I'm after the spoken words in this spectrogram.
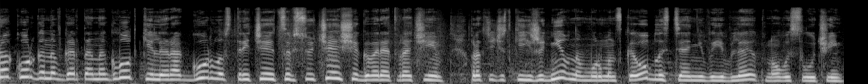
Рак органов гортаноглотки или рак горла встречаются все чаще, говорят врачи. Практически ежедневно в Мурманской области они выявляют новый случай.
